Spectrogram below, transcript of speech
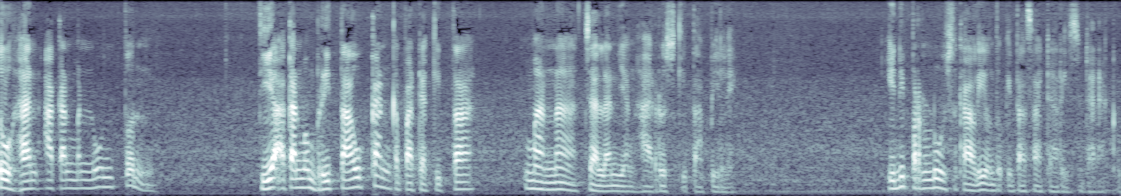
Tuhan akan menuntun, Dia akan memberitahukan kepada kita mana jalan yang harus kita pilih. Ini perlu sekali untuk kita sadari, saudaraku.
